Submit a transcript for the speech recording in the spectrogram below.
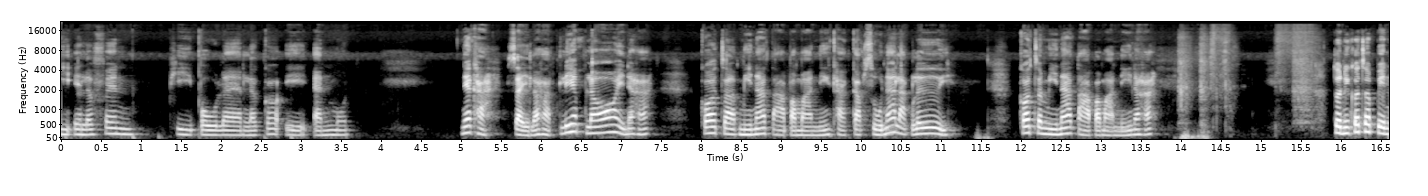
E elephant P Poland แล้วก็ A Antmod เนี่ยค่ะ ใส่รหัสเรียบร้อยนะคะ ก็จะมีหน้าตาประมาณนี้ค่ะกลับสู่หน้าหลักเลย ก็จะมีหน้าตาประมาณนี้นะคะ ตัวนี้ก็จะเป็น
